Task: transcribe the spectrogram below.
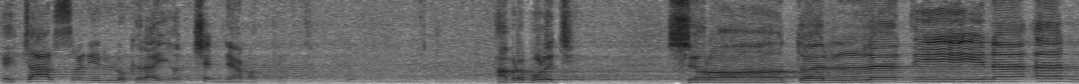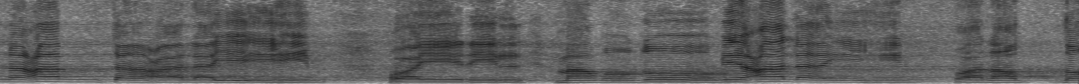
এই চার শ্রেণির লোকেরাই হচ্ছে নিয়ামত প্রাপ্ত আমরা বলেছি صراط الذين أنعمت عليهم غير المغضوب عليهم ولا الضالين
